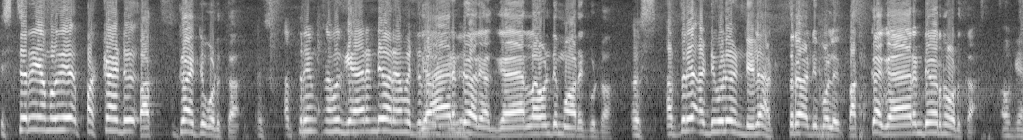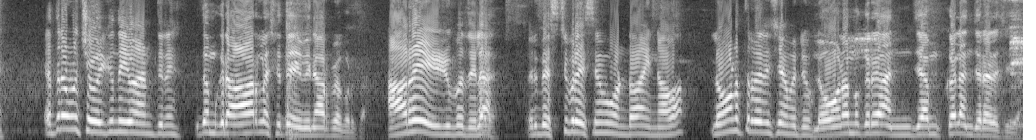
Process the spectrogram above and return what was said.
ഹിസ്റ്ററി നമുക്ക് പക്കായിട്ട് പക്കായിട്ട് കൊടുക്കാം. അത്രയും നമുക്ക് ഗ്യാരണ്ടി പറയാൻ പറ്റില്ല ഗ്യാരണ്ടി പറയാം. കേരള വണ്ടി മാറിക്കൂട്ടോ. അത്ര അടിപൊളി വണ്ടി അല്ലേ അത്ര അടിപൊളി. പക്ക ഗ്യാരണ്ടി പറഞ്ഞു കൊടുക്കാം. ഓക്കെ. എത്ര നമ്മൾ ചോദിക്കുന്നത് ഈ വാഹനത്തിന്? ഇത് നമുക്കൊരു ആറ് ലക്ഷത്തി എഴുപതിനായിരം രൂപ കൊടുക്കാം. ആറ് എഴുപത് അല്ലേ ഒരു ബെസ്റ്റ് പ്രൈസിന് കൊണ്ടുപോകാം ഇന്നോവ ലോൺ എത്ര വരെ ചെയ്യാൻ പറ്റും? ലോൺ നമുക്കൊരു അഞ്ചേമുക്കാൽ അഞ്ചര വരെ ചെയ്യാം.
